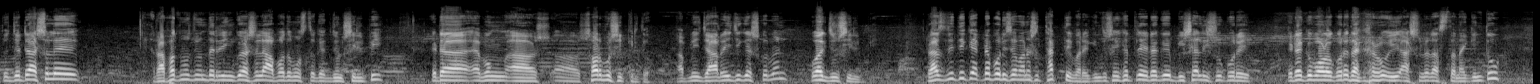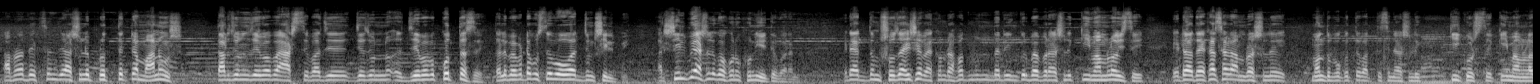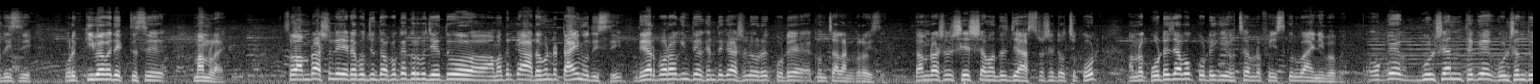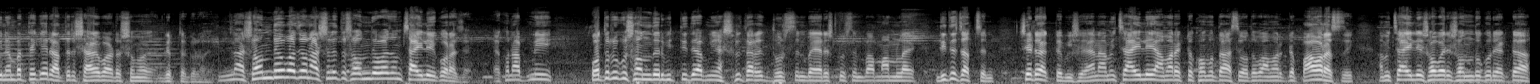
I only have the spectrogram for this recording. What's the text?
তো যেটা আসলে রাফাত মজুমদার রিঙ্কু আসলে আপাতমস্তক একজন শিল্পী। এটা এবং সর্বস্বীকৃত। আপনি যারাই জিজ্ঞেস করবেন, ও একজন শিল্পী। রাজনীতিকে একটা পরিচয় মানুষের থাকতে পারে, কিন্তু সেক্ষেত্রে এটাকে বিশাল ইস্যু করে, এটাকে বড় করে দেখার ওই আসলে রাস্তা নাই। কিন্তু আপনারা দেখছেন যে আসলে প্রত্যেকটা মানুষ তার জন্য যেভাবে আসছে বা যে যে জন্য, যেভাবে করতেছে, তাহলে ব্যাপারটা বুঝতে হবে ও একজন শিল্পী। আর শিল্পী আসলে কখনো খুনি হতে পারে না। এটা একদম সোজা হিসেবে। এখন রাফাত মজুমদার রিঙ্কুর ব্যাপারে আসলে কী মামলা হয়েছে এটা দেখা ছাড়া আমরা আসলে মন্তব্য করতে পারতেছি না আসলে কি করছে, কি মামলা দিছে, ওরা কীভাবে দেখতেছে মামলায়। সো আমরা আসলে এটা পর্যন্ত অপেক্ষা করব, যেহেতু আমাদেরকে আধা ঘণ্টা টাইমও দিচ্ছি, দেওয়ার পরেও কিন্তু এখান থেকে আসলে ওরা কোর্টে এখন চালান করা হয়েছে তো আমরা আসলে শেষ আমাদের যে আশ্রয়, সেটা হচ্ছে কোর্ট আমরা কোর্টে যাব কোর্টে গিয়ে হচ্ছে আমরা ফেস করব আইনিভাবে। ওকে, গুলশান থেকে, গুলশান দুই নাম্বার থেকে রাতের সাড়ে বারোটার সময় গ্রেপ্তার করা হয়। না, সন্দেহভাজন, আসলে তো সন্দেহভাজন চাইলেই করা যায়। এখন আপনি কতটুকু সন্দেহের ভিত্তিতে আপনি আসলে তারা ধরছেন বা অ্যারেস্ট করছেন বা মামলায় দিতে চাচ্ছেন সেটাও একটা বিষয়। আর আমি চাইলে আমার একটা ক্ষমতা আছে অথবা আমার একটা পাওয়ার আছে। আমি চাইলে সবাই সন্দেহ করে একটা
